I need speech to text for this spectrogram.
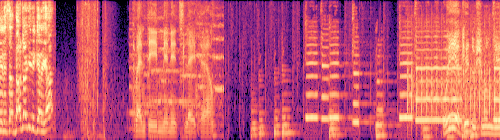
मेरे साथ दादागिरी करेगा 20 minutes later. ओए अके दुश्मन जे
